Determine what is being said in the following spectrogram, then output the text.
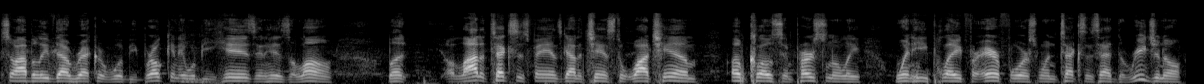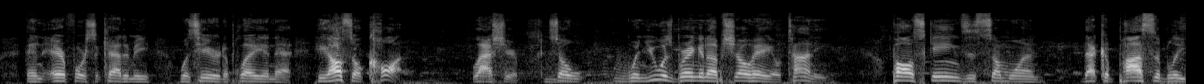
so I believe that record will be broken. It will be his and his alone. But a lot of Texas fans got a chance to watch him up close and personally when he played for Air Force when Texas had the regional and Air Force Academy was here to play in that. He also caught last year. So when you was bringing up Shohei Ohtani, Paul Skenes is someone that could possibly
